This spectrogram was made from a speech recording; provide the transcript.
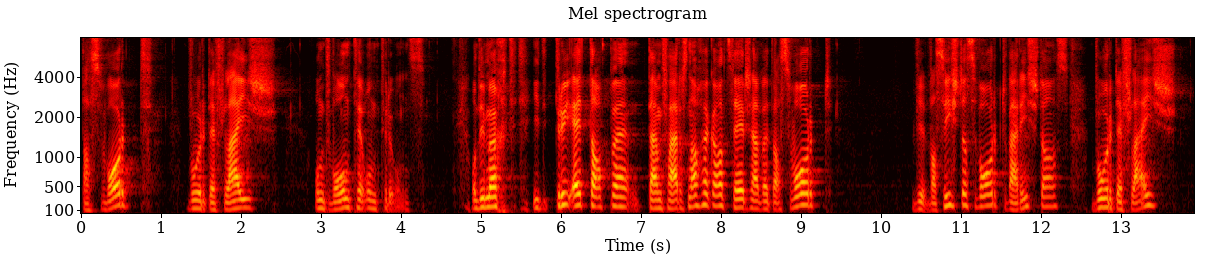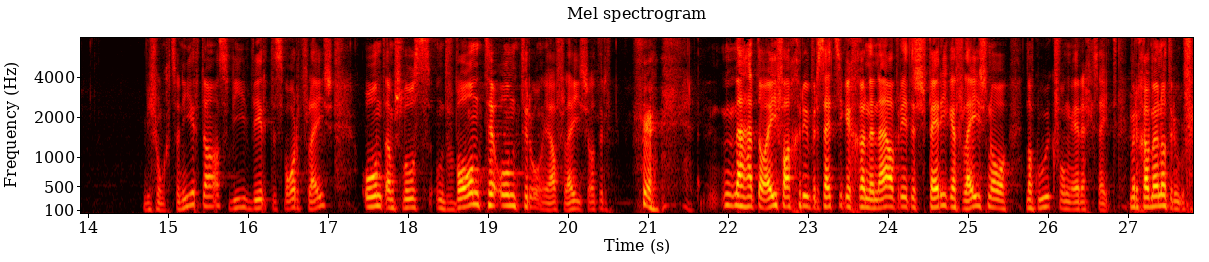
Das Wort wurde Fleisch und wohnte unter uns. Und ich möchte in drei Etappen dem Vers nachgehen. Zuerst eben das Wort. Was ist das Wort? Wer ist das? Wurde Fleisch. Wie funktioniert das? Wie wird das Wort Fleisch? Und am Schluss, und wohnte unter uns. Ja, Fleisch, oder? Man hätte auch einfachere Übersetzungen können nehmen, aber ich das sperrige Fleisch noch, noch gut gefunden, ehrlich gesagt. Wir kommen noch drauf.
